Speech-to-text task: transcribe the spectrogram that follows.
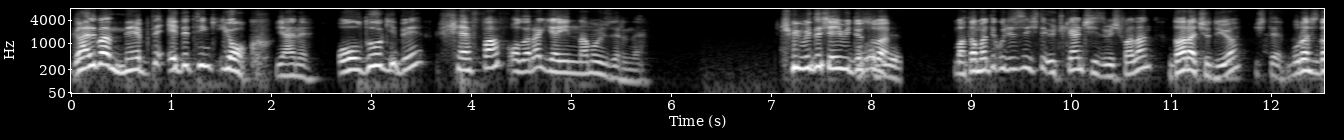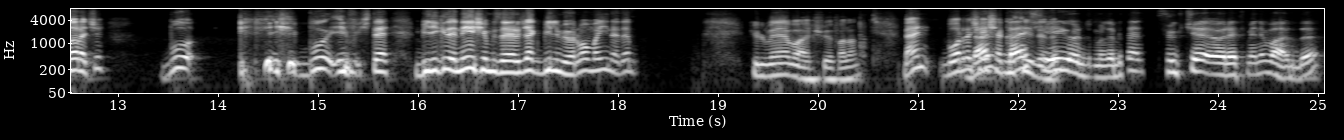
Galiba MEB'de editing yok. Yani olduğu gibi şeffaf olarak yayınlama üzerine. Çünkü bir de şey videosu var. Matematik hocası işte üçgen çizmiş falan. Dar açı diyor. İşte burası dar açı. Bu bu işte bilgi de ne işimize yarayacak bilmiyorum ama yine de gülmeye başlıyor falan. Ben bu arada şey Ben, şakası ben izledim. şeyi gördüm burada. Bir tane Türkçe öğretmeni vardı.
